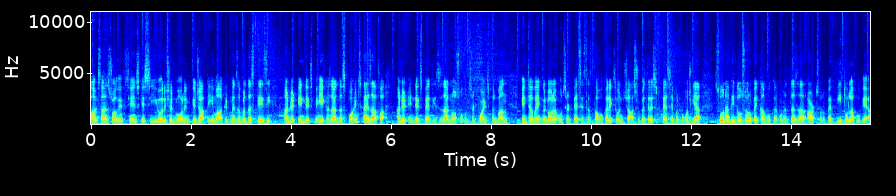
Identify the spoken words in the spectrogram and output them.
پاکستان اسٹاک ایکسچینج کے سی او رچرڈ مورن کے جاتے ہی مارکیٹ میں زبردست تیزی ہنڈریڈ انڈیکس میں ایک ہزار دس پوائنٹس کا اضافہ ہنڈریڈ انڈیکس پینتیس ہزار نو سو انسٹھ پوائنٹس پر بند انٹر بینک میں ڈالر انسٹھ پیسے سستا ہو کر ایک سو انچاس روپے تیرس پیسے پر پہنچ گیا، سونا بھی دو سو روپے کم ہو کر انہتر ہزار آٹھ سو روپے فی تولہ ہو گیا۔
